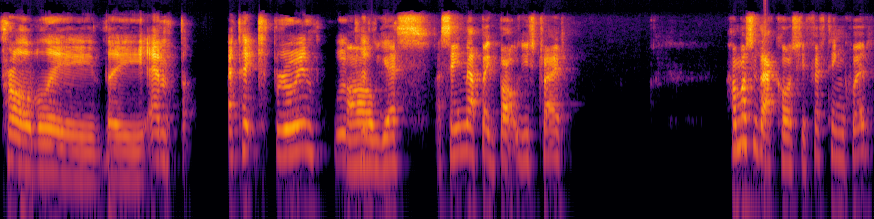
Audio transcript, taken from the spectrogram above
probably the Emp- Epic Brewing. We Oh put- yes, I seen that big bottle you tried. How much did that cost you? Fifteen quid?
